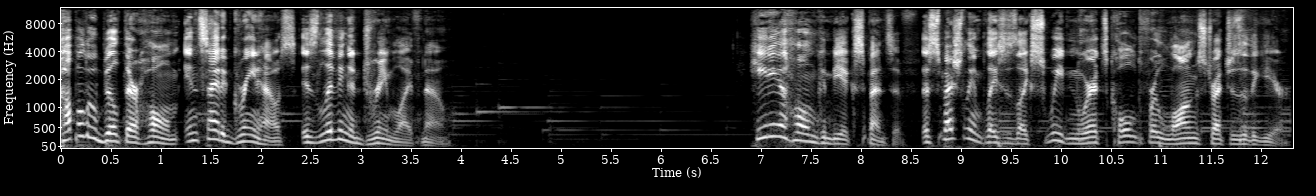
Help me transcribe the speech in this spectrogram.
couple who built their home inside a greenhouse is living a dream life now. Heating a home can be expensive especially in places like Sweden where it's cold for long stretches of the year.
